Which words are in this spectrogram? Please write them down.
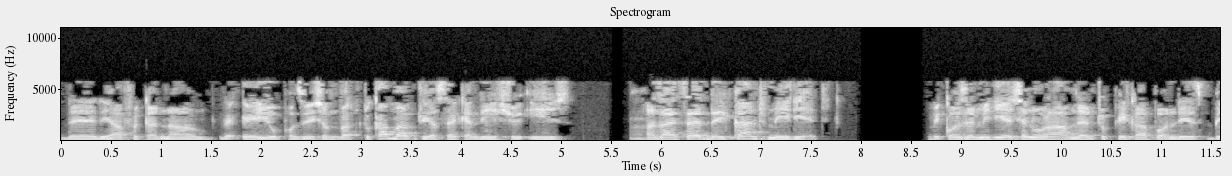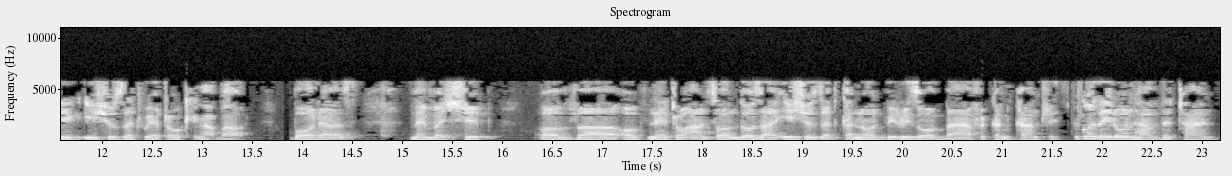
the, the African, um, the AU position. But to come back to your second issue is, mm. as I said, they can't mediate because the mediation will have them to pick up on these big issues that we are talking about borders, membership of uh, of NATO, and so on. Those are issues that cannot be resolved by African countries because they don't have the time.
